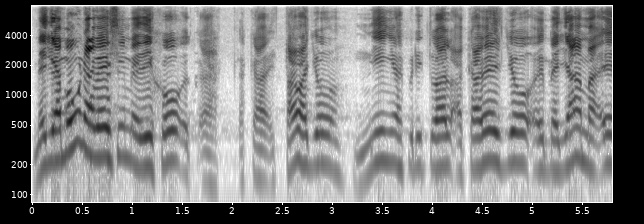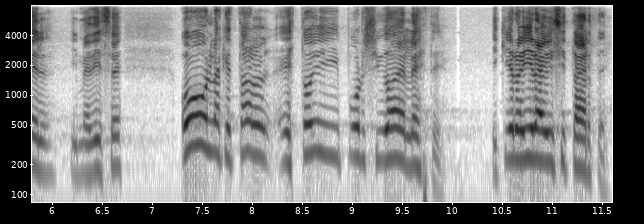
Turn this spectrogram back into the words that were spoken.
Me llamó una vez y me dijo, acá estaba yo, niño espiritual, acá yo, eh, me llama él y me dice, hola, ¿qué tal? Estoy por Ciudad del Este y quiero ir a visitarte.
